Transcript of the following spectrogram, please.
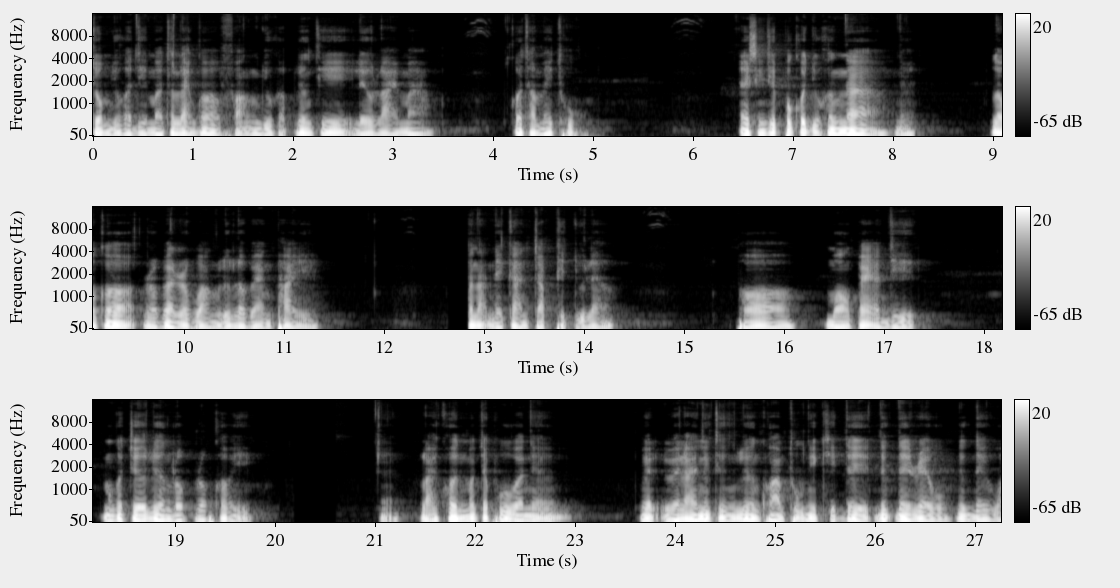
จมอยู่กับอดีตมาเท่าไหร่ก็ฝังอยู่กับเรื่องที่เลวร้ายมาก ก็ทำให้ถูกในสิ่งที่ปรากฏอยู่ข้างหน้านะเราก็ระแวดระวังหรือระแวงภัยขณะในการจับผิดอยู่แล้ว พอมองไปอดีต มันก็เจอเรื่องลบๆเข้าไปอีก หลายคนมักจะพูดว่าเนี่ยเวลานึกถึงเรื่องความทุกข์นี่คิดได้นึกได้เร็ว นึกได้ไว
